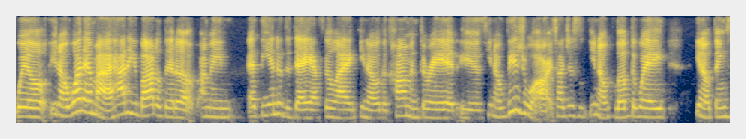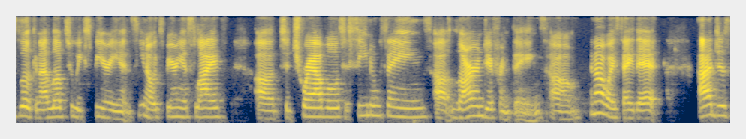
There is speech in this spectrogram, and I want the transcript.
well, you know, what am I? How do you bottle that up? I mean, at the end of the day, I feel like, you know, the common thread is, you know, visual arts. I just, you know, love the way, you know, things look and I love to experience, you know, experience life, uh, to travel, to see new things, uh, learn different things. Um, and I always say that I just,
